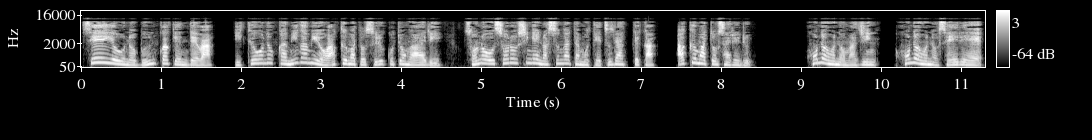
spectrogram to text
西洋の文化圏では、異教の神々を悪魔とすることがあり、その恐ろしげな姿も手伝ってか、悪魔とされる。炎の魔人、炎の精霊、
